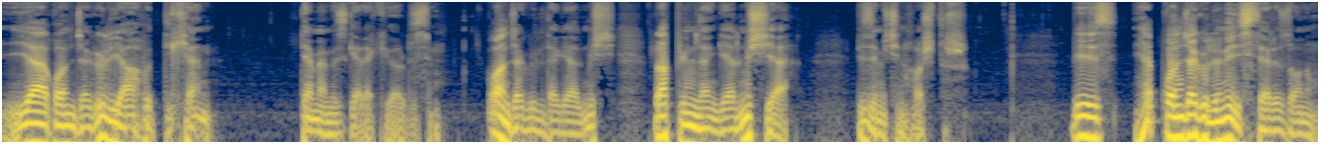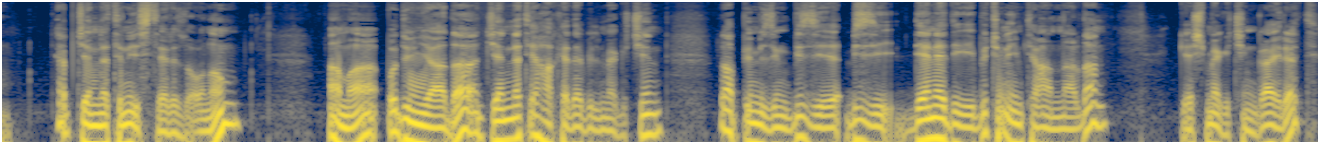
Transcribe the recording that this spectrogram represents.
Ya Gonca Gül yahut diken dememiz gerekiyor bizim. Gonca Gül de gelmiş, Rabbimden gelmiş ya bizim için hoştur. Biz hep Gonca Gül'ünü isteriz onun. Hep cennetini isteriz onun. Ama bu dünyada cenneti hak edebilmek için Rabbimizin bizi bizi denediği bütün imtihanlardan geçmek için gayret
